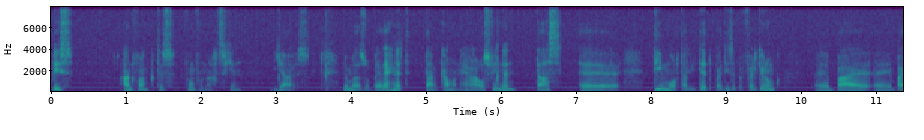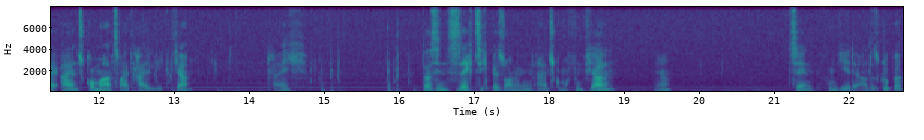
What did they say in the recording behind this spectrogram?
Bis Anfang des 85. Jahres. Wenn man das so berechnet, dann kann man herausfinden, dass äh, die Mortalität bei dieser Bevölkerung äh, bei, äh, bei 1,23 liegt. Ja? Gleich. Das sind 60 Personen in 1,5 Jahren. Ja? 10 von jeder Altersgruppe.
